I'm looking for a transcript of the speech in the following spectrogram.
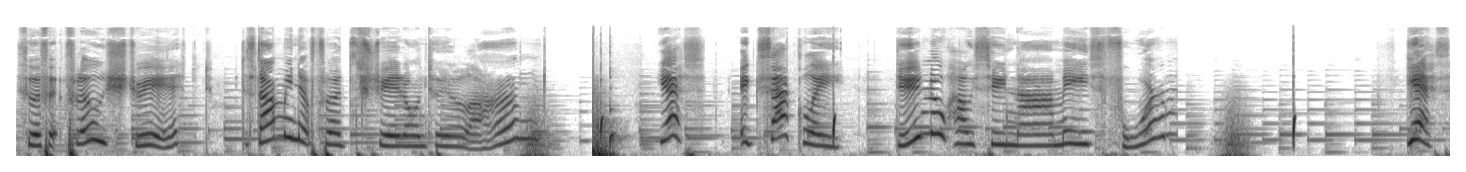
So if it flows straight, does that mean it floods straight onto the land? Yes, exactly. Do you know how tsunamis form? Yes,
